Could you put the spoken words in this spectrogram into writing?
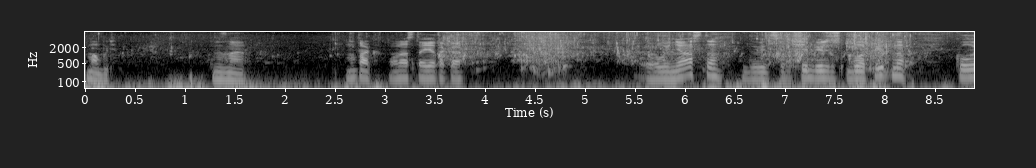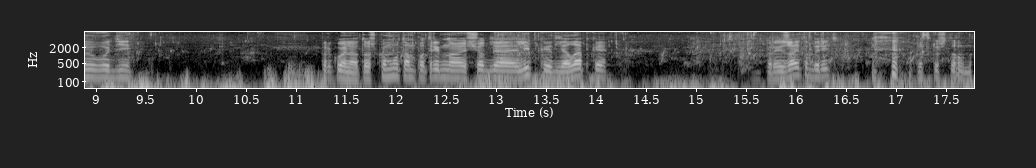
Мабуть. Не знаю. Ну так, у нас стає така глиняста, дивіться, ще більш блакитна. коли у воді. Прикольно. Тож кому там потрібно що для ліпки, для лепки. Приїжджайте, беріть. Безкоштовно.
